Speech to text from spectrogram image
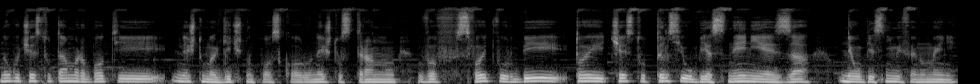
Много често там работи нещо магично по-скоро, нещо странно. В свои творби той често търси обяснение за необясними феномени.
